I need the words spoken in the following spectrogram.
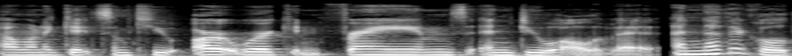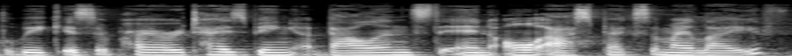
I want to get some cute artwork and frames and do all of it. Another goal of the week is to prioritize being balanced in all aspects of my life.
